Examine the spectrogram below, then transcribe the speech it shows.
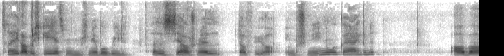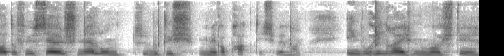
Zeug. Aber ich gehe jetzt mit dem Schneemobil. Das ist sehr schnell dafür im Schnee nur geeignet. Aber dafür sehr schnell und wirklich mega praktisch, wenn man irgendwo hinreichen möchte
